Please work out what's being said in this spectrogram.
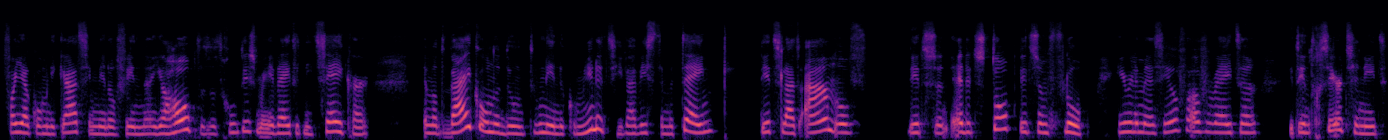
van jouw communicatiemiddel vinden. Je hoopt dat het goed is, maar je weet het niet zeker. En wat wij konden doen toen in de community, wij wisten meteen, dit sluit aan of dit is een, eh, dit stop, dit is een flop. Hier willen mensen heel veel over weten. Dit interesseert ze niet.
